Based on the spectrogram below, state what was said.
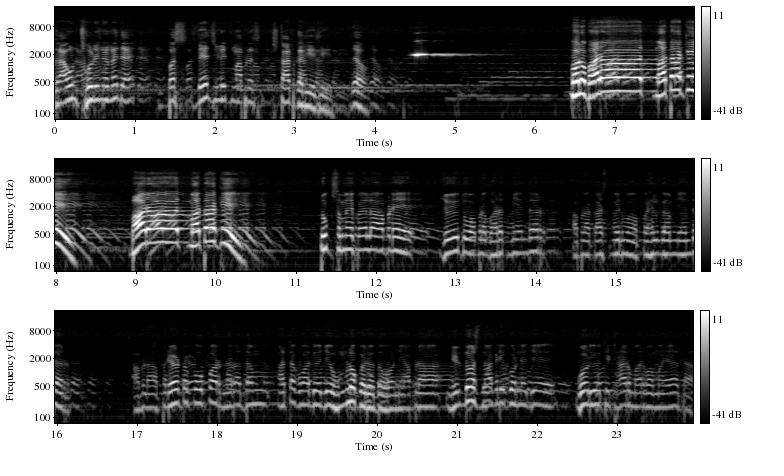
ગ્રાઉન્ડ છોડીને ન જાય. બસ બે જ મિનિટમાં આપણે સ્ટાર્ટ કરીએ છીએ. જો બોલો, ભારત માતા કી. ભારત માતા કી. ટૂંક સમય પહેલા આપણે જોયું હતું આપણા ભારતની અંદર, આપણા કાશ્મીરમાં, પહેલગામની અંદર, આપણા પર્યટકો ઉપર નરાધમ આતંકવાદીઓ જે હુમલો કર્યો હતો અને આપણા નિર્દોષ નાગરિકોને જે ગોળીઓથી ઠાર મારવામાં આવ્યા હતા,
